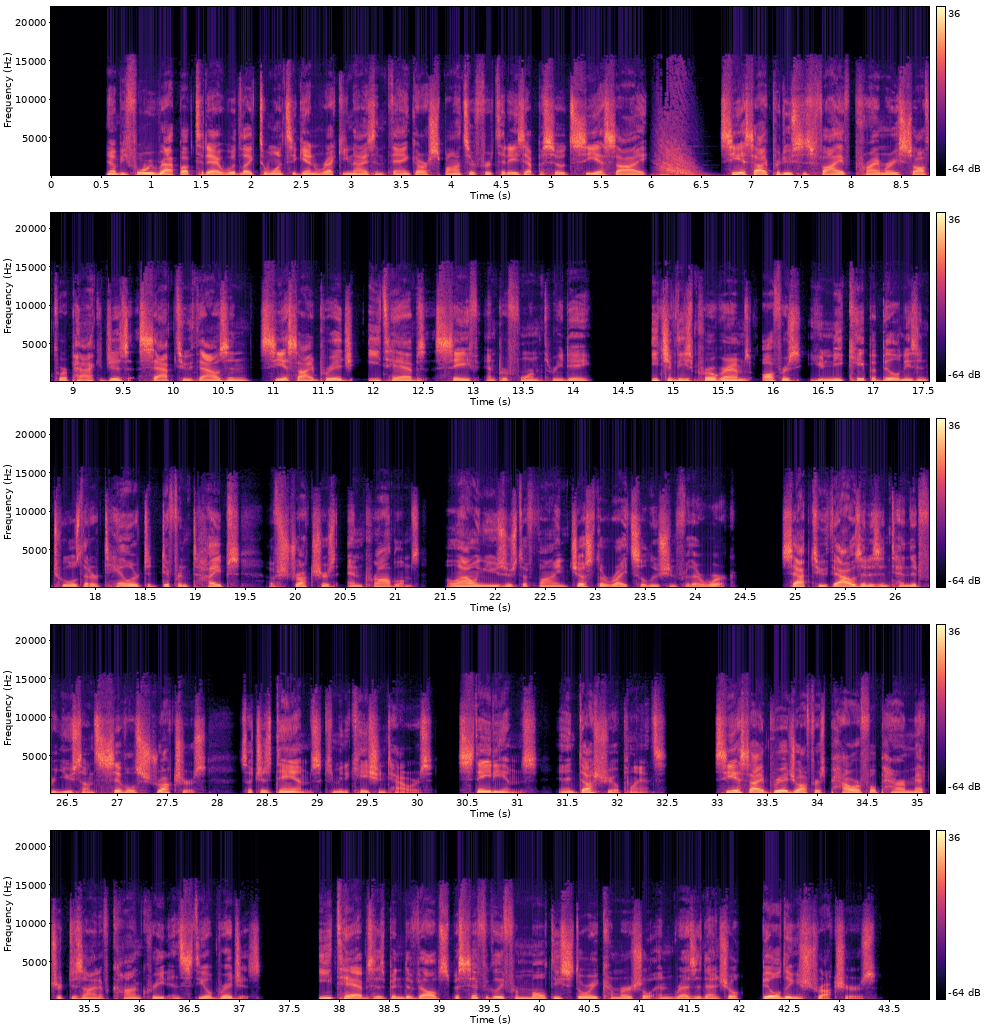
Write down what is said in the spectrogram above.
Now, before we wrap up today, I would like to once again recognize and thank our sponsor for today's episode, CSI. CSI produces five primary software packages SAP 2000, CSI Bridge, ETABS, SAFE, and Perform 3D. Each of these programs offers unique capabilities and tools that are tailored to different types of structures and problems, allowing users to find just the right solution for their work. SAP 2000 is intended for use on civil structures such as dams, communication towers, stadiums, and industrial plants. CSI Bridge offers powerful parametric design of concrete and steel bridges. ETABS has been developed specifically for multi story commercial and residential building structures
